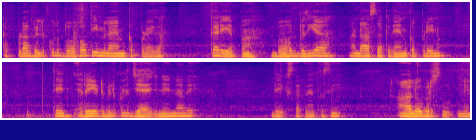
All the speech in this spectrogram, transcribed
ਕੱਪੜਾ ਬਿਲਕੁਲ ਬਹੁਤ ਹੀ ਮੁਲਾਇਮ ਕੱਪੜਾ ਹੈਗਾ। ਘਰੇ ਆਪਾਂ ਬਹੁਤ ਵਧੀਆ ਹੰਡਾ ਸਕਦੇ ਹਾਂ ਇਹਨੂੰ ਕੱਪੜੇ ਨੂੰ। ਤੇ ਰੇਟ ਬਿਲਕੁਲ ਜਾਇਜ਼ ਨੇ ਇਹਨਾਂ ਦੇ। ਦੇਖ ਸਕਦੇ ਹੋ ਤੁਸੀਂ ਆਲ ਓਵਰ ਸੂਟ ਨੇ।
